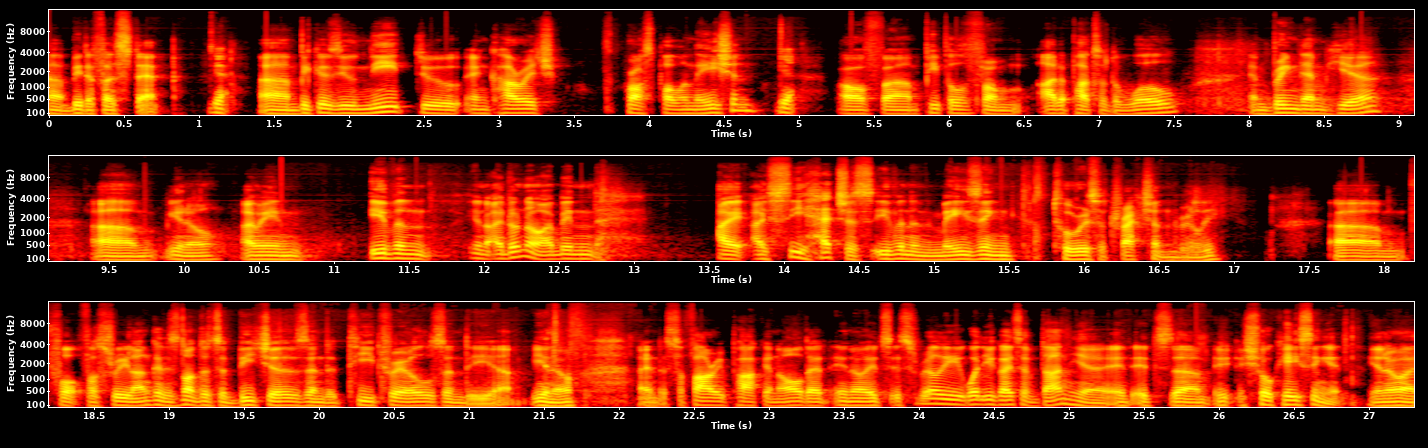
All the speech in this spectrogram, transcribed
uh, be the first step. Yeah. Um, because you need to encourage cross pollination Yeah. of um, people from other parts of the world and bring them here. Um, you know, I mean, even you know, I don't know. I mean, I I see hatches even an amazing tourist attraction really. Um, for, for Sri Lanka, it's not just the beaches and the tea trails and the uh, you know and the safari park and all that. You know, it's it's really what you guys have done here. It, it's um, it- showcasing it. You know, I,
